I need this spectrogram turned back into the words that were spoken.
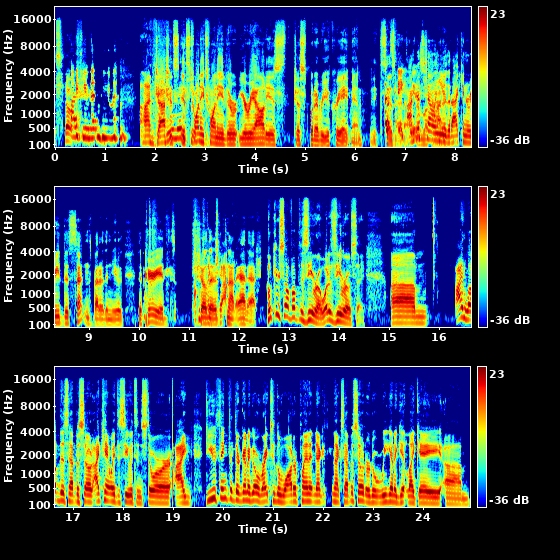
so hi human, human. I'm Josh, it's human, it's human. 2020. The, your reality is just whatever you create, man. It says that. I'm just telling you it. that I can read this sentence better than you. The periods show Oh my that it's not ad at. Hook yourself up to zero. What does zero say? Um, I love this episode. I can't wait to see what's in store. I do you think that they're going to go right to the water planet next next episode, or are we going to get like a um,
